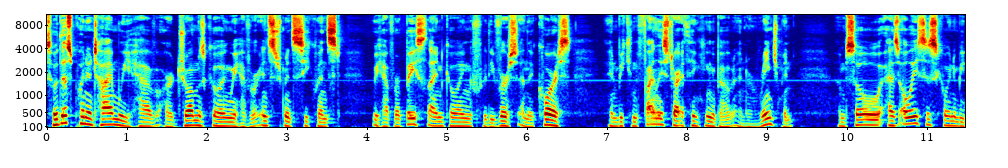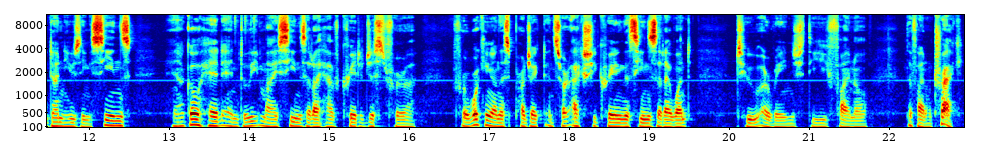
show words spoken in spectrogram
So at this point in time, we have our drums going, we have our instruments sequenced, we have our bass line going for the verse and the chorus, and we can finally start thinking about an arrangement. Um, so as always, this is going to be done using scenes, and I'll go ahead and delete my scenes that I have created just for uh, for working on this project and start actually creating the scenes that I want to arrange the final the final track.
